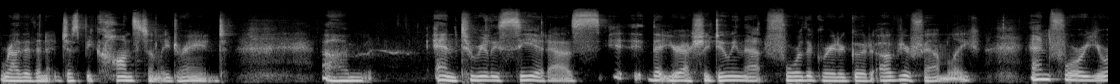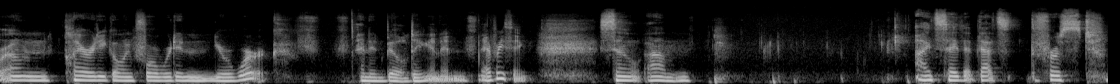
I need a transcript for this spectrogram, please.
rather than it just be constantly drained. Um, and to really see it as that you're actually doing that for the greater good of your family and for your own clarity going forward in your work and in building and in everything. So, um, I'd say that that's the first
